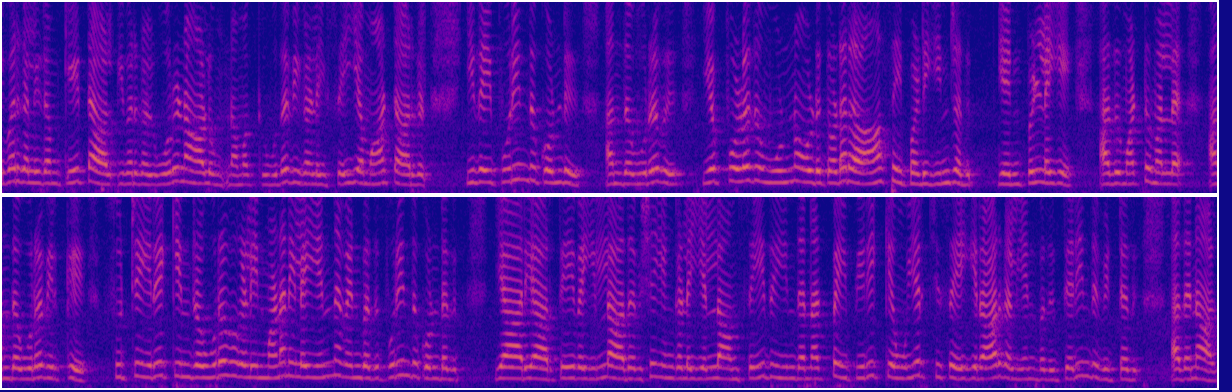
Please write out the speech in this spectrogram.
இவர்களிடம் கேட்டால் இவர்கள் ஒரு நாளும் நமக்கு உதவிகளை செய்ய மாட்டார்கள். இதை புரிந்து கொண்டு அந்த உறவு எப்பொழுதும் உன்னோடு தொடர ஆசைப்படுகின்றது. என் பிள்ளையே அது மட்டுமல்ல அந்த உறவிற்கு சுற்றி இருக்கின்ற உறவுகளின் மனநிலை என்னவென்பது புரிந்து கொண்டது. யார் யார் தேவையில்லாத விஷயங்களை எல்லாம் செய்து இந்த நட்பை பிரிக்க முயற்சி செய்கிறார்கள் என்பது தெரிந்துவிட்டது. அதனால்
